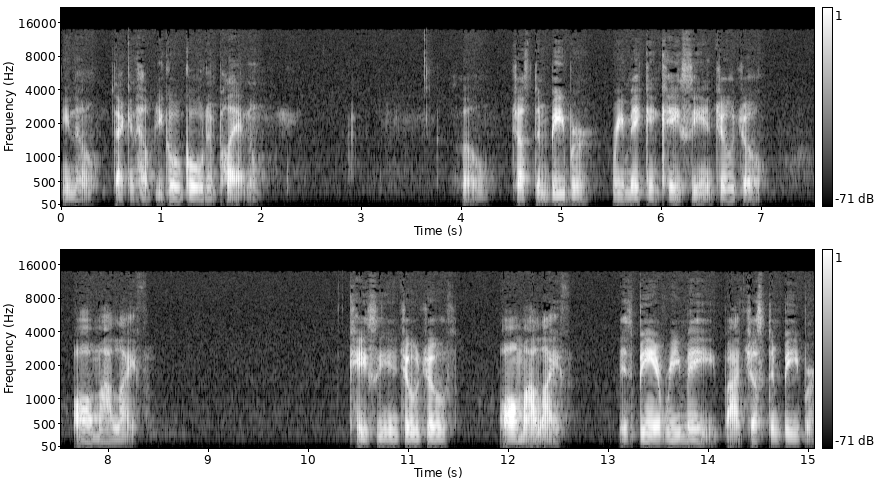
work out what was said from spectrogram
you know, that can help you go gold and platinum. So, Justin Bieber remaking K-Ci and JoJo All My Life. K-Ci and JoJo's All My Life is being remade by Justin Bieber.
